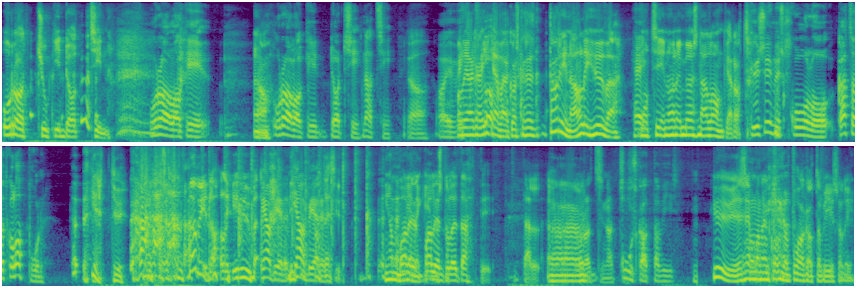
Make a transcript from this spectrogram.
Urochuki Dotchin. Urologi, Joo. urologi Dodge, natsi. Joo. Oi. Oli aika ikävää, koska se tarina oli hyvä, Hei. mutta siinä oli myös nämä lonkerot. Kysymys kuuluu, katsoitko loppuun? Tietty. tarina oli hyvä. Ihan pienet, Niin ihan pienet. totesin. Ihan Paljon, paljon tulee tähtiä tällä. Öö, Ratsinatsi. 6 kautta 5. Kyllä, se semmoinen 3,5 kautta 5 oli.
